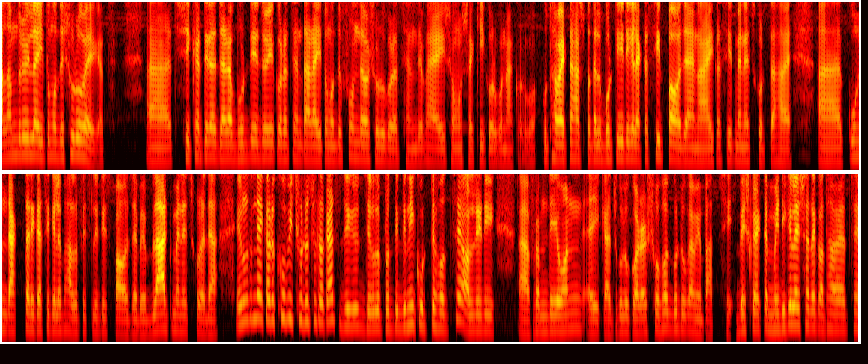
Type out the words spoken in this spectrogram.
আলহামদুলিল্লাহ ইতিমধ্যে শুরু হয়ে গেছে। শিক্ষার্থীরা যারা ভোট দিয়ে জয়ী করেছেন তারা ইতিমধ্যে ফোন দেওয়া শুরু করেছেন যে ভাই এই সমস্যা কি করব না করব? কোথাও একটা হাসপাতালে ভর্তি দিতে গেলে একটা সিট পাওয়া যায় না একটা সিট ম্যানেজ করতে হয়। কোন ডাক্তারের কাছে গেলে ভালো ফেসিলিটিস পাওয়া যাবে? ব্লাড ম্যানেজ করে দেওয়া এগুলো কিন্তু একেবারে খুবই ছোট ছোট কাজ যেগুলো প্রত্যেকদিনই করতে হচ্ছে। অলরেডি ফ্রম ডে ওয়ান এই কাজগুলো করার সৌভাগ্যটুকু আমি পাচ্ছি। বেশ কয়েকটা মেডিকেলের সাথে কথা হয়েছে।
